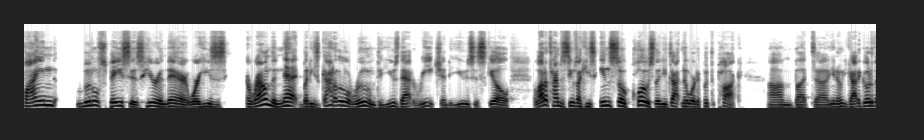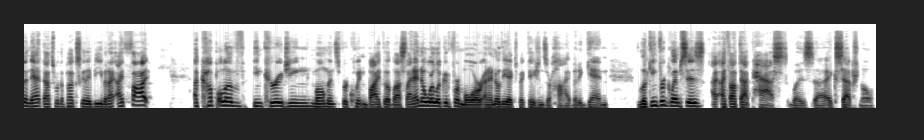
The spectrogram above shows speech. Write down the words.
find little spaces here and there where he's around the net, but he's got a little room to use that reach and to use his skill. A lot of times it seems like he's in so close that he's got nowhere to put the puck. Um, but uh, you know, you got to go to the net. That's where the puck's going to be. But I, I, thought a couple of encouraging moments for Quinton Byfield last night. I know we're looking for more, and I know the expectations are high. But again, looking for glimpses, I, I thought that pass was uh, exceptional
